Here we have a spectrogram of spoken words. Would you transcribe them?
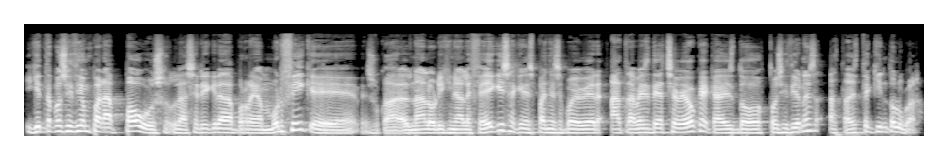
Y quinta posición para Pose, la serie creada por Ryan Murphy, que es su canal original FX, aquí en España se puede ver a través de HBO, que caes dos posiciones hasta este quinto lugar.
